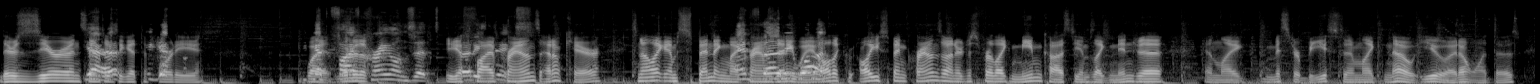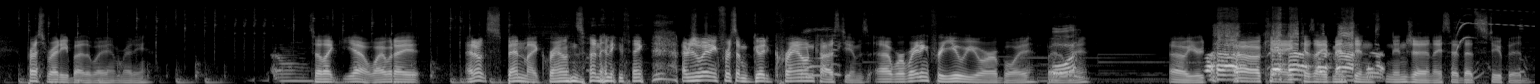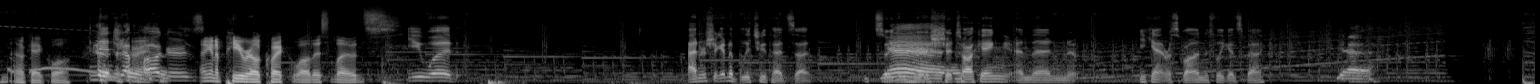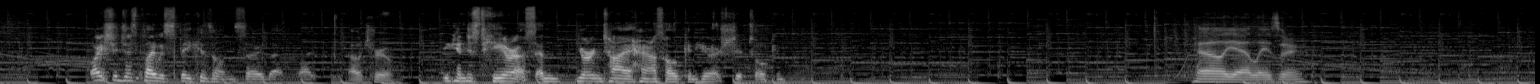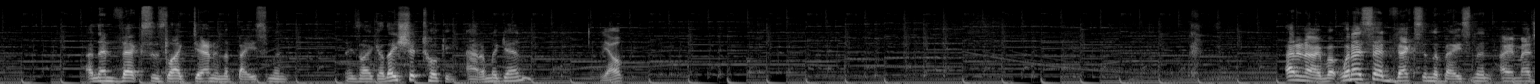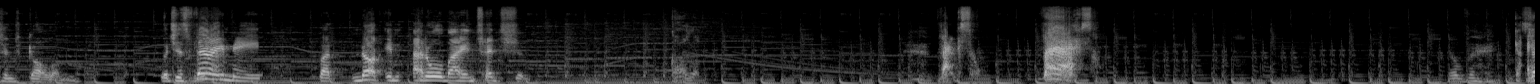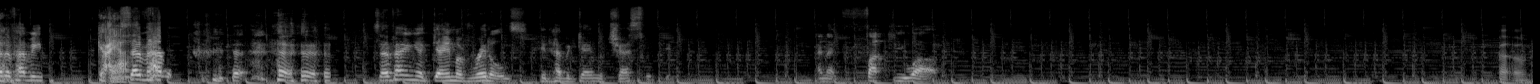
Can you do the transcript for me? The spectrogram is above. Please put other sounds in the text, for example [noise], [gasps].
There's zero incentive Yeah, to get to you get- 40. You what? get what five are the, crayons at you get five 36. crowns? I don't care. It's not like I'm spending my And crowns anyway. All the all you spend crowns on are just for like meme costumes like Ninja and like Mr. Beast. And I'm like, no, ew, I don't want those. Press ready, by the way. I'm ready. Oh. So like, yeah, why would I? I don't spend my crowns [laughs] on anything. I'm just waiting for some good crown Boy. costumes. Uh, we're waiting for you, you are a boy. By Boy. the way. Oh, you're. Oh, [laughs] okay, because I mentioned ninja and I said that's stupid. Okay, cool. Ninja Alright. poggers. I'm gonna pee real quick while this loads. You would. Adam should get a Bluetooth headset. So you can hear shit talking and then he can't respond until he gets back. Yeah. Or you should just play with speakers on so that like Oh, true. you can just hear us and your entire household can hear us shit talking. Hell yeah, laser. And then Vex is like down in the basement. He's like, Are they shit talking Adam again? Yep. I don't know, but when I said Vex in the basement, I imagined Gollum. Which is very Yeah. me, but not in at all my intention. Gollum. Vex! Vex! Vex! Instead of having Gaia. Instead of having [laughs] instead of having a game of riddles, he'd have a game of chess with you, and then fuck you up. Uh oh.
